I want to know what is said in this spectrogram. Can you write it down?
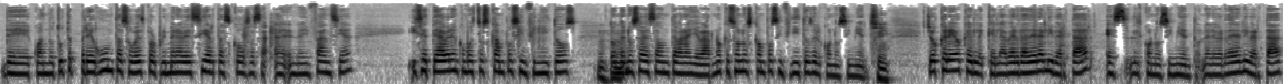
de cuando tú te preguntas o ves por primera vez ciertas cosas a- a- en la infancia y se te abren como estos campos infinitos donde no sabes a dónde te van a llevar, ¿no? Que son los campos infinitos del conocimiento. Sí, Yo creo que, le- que la verdadera libertad es el conocimiento. La verdadera libertad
